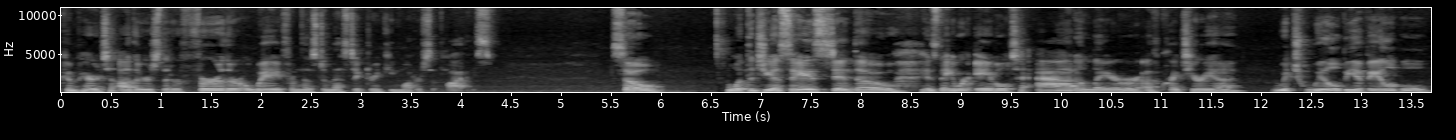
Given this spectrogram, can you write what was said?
compared to others that are further away from those domestic drinking water supplies. So, what the GSAs did though is they were able to add a layer of criteria which will be available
